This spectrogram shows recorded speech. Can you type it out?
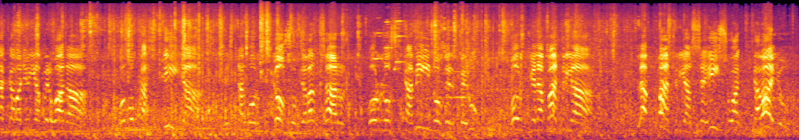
La caballería peruana. Como Castilla, están orgullosos de avanzar por los caminos del Perú, porque la patria, la patria se hizo a caballo.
